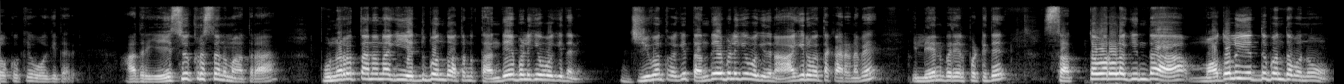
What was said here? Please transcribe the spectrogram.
ಲೋಕಕ್ಕೆ ಹೋಗಿದ್ದಾರೆ. ಆದರೆ ಯೇಸು ಕ್ರಿಸ್ತನು ಮಾತ್ರ ಪುನರುತ್ಥಾನನಾಗಿ ಎದ್ದು ಬಂದು ಆತನು ತಂದೆಯ ಬಳಿಗೆ ಹೋಗಿದ್ದಾನೆ. ಜೀವಂತವಾಗಿ ತಂದೆಯ ಬಳಿಗೆ ಹೋಗಿದ್ದಾನೆ ಆಗಿರುವಂಥ ಕಾರಣವೇ ಏನು ಬರೆಯಲ್ಪಟ್ಟಿದೆ? ಸತ್ತವರೊಳಗಿಂದ ಮೊದಲು ಎದ್ದು ಬಂದವನು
